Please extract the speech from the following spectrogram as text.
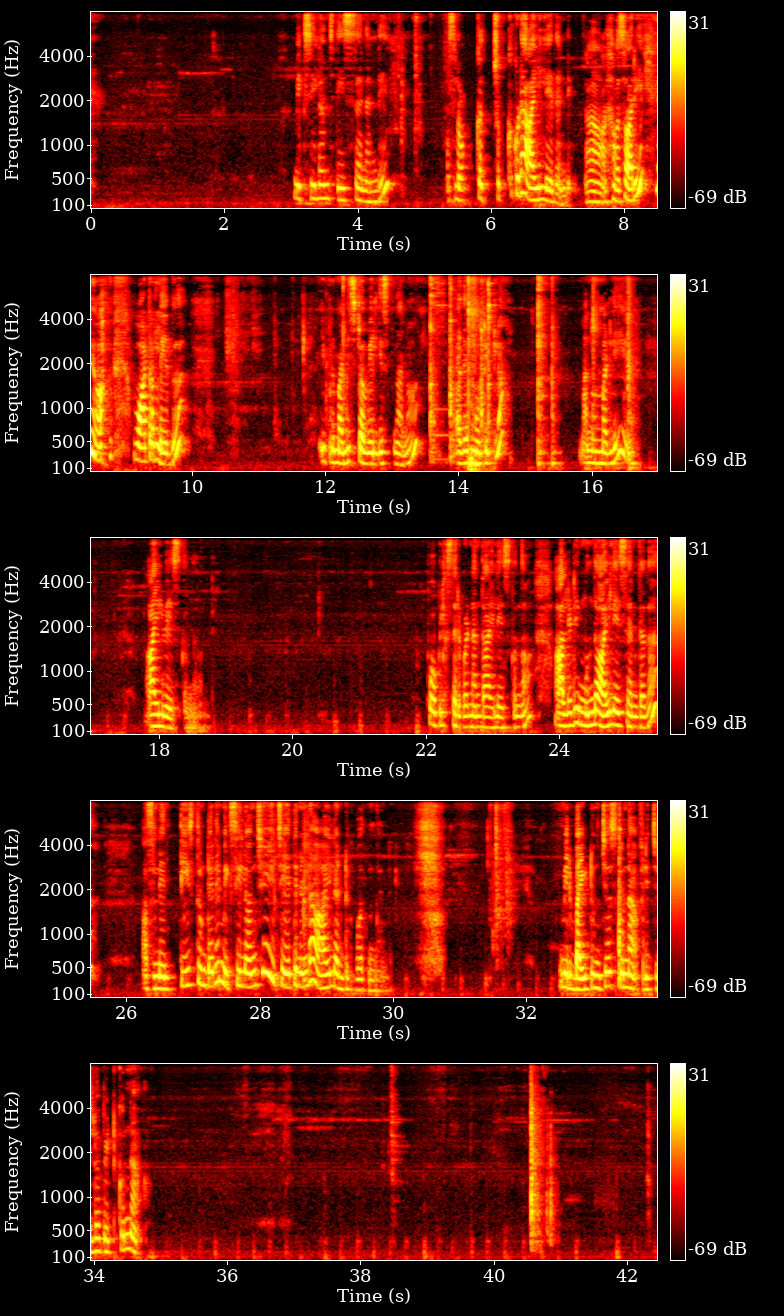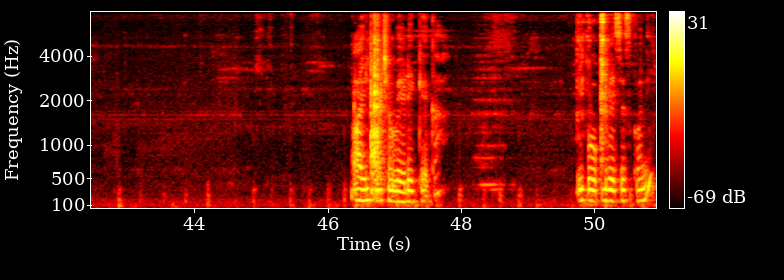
మిక్సీలోంచి తీసానండి అసలు ఒక్క చుక్క కూడా ఆయిల్ లేదండి. సారీ వాటర్ లేదు. ఇప్పుడు మళ్ళీ స్టవ్ వెలిగిస్తున్నాను. అదే మూటిట్లో మనం మళ్ళీ ఆయిల్ వేసుకుందాం అండి. పోపులకి సరిపడినంత ఆయిల్ వేసుకుందాం ఆల్రెడీ ముందు ఆయిల్ వేసాను కదా. అసలు నేను తీస్తుంటేనే మిక్సీలోంచి చేతి నిండా ఆయిల్ అంటుకుపోతుందండి. మీరు బయట ఉంచేసుకున్న ఫ్రిడ్జ్లో పెట్టుకున్న ఆయిల్ కొంచెం వేడెక్కాక ఈ పోపులు వేసేసుకొని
